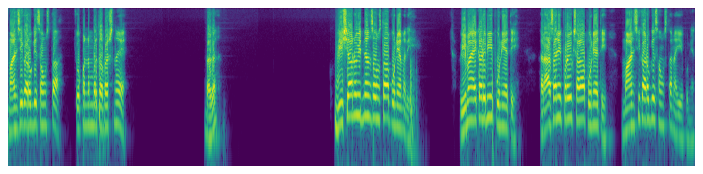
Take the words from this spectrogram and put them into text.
मानसिक आरोग्य संस्था चोपन्न नंबरचा प्रश्न आहे. बघा. विषाणू विज्ञान संस्था पुण्यामध्ये. विमा अकॅडमी पुण्यात आहे. रासायनिक प्रयोगशाळा पुण्यात आहे. मानसिक आरोग्य संस्था नाहीये पुण्यात.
